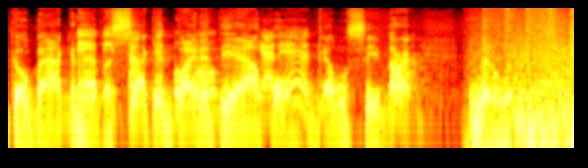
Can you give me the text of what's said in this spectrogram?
go back and have a second bite at the apple. Yeah, we'll see. All right, the Middle East.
